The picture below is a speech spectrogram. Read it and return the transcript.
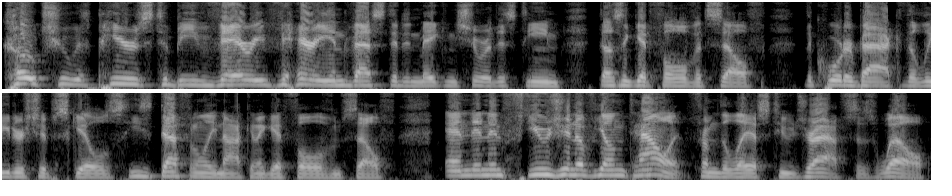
coach who appears to be very, very invested in making sure this team doesn't get full of itself. The quarterback, the leadership skills, he's definitely not going to get full of himself. And an infusion of young talent from the last two drafts as well.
